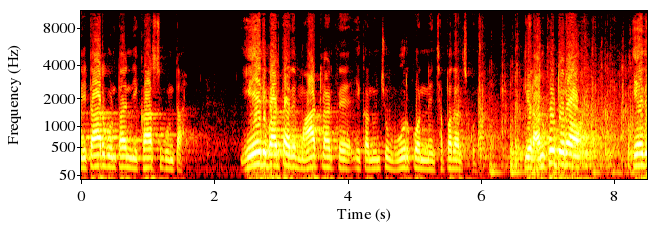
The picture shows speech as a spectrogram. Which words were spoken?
నిటారుగుంటా నికార్సుగుంటా ఏది పడితే అది మాట్లాడితే ఇక నుంచి ఊరుకొని నేను చెప్పదలుచుకున్నాను మీరు అనుకుంటున్నాం ఏది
